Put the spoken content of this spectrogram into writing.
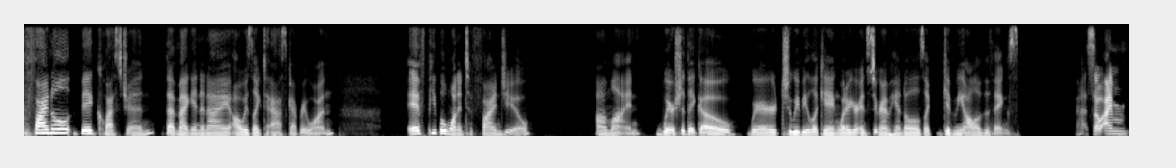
final big question that Megan and I always like to ask everyone. If people wanted to find you online, where should they go? Where should we be looking? What are your Instagram handles? Like, give me all of the things. Yeah, so I'm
